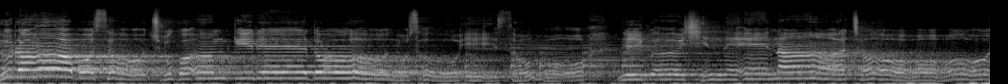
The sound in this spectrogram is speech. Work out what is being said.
들어보소. 죽음길에도 노소 있어 늙으신 내나 젊은이나.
